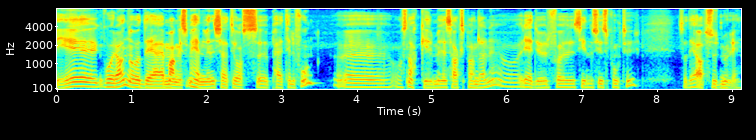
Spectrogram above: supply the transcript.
Det går an, og det er mange som henvender seg til oss eh, per telefon. Eh, og snakker med saksbehandlerne og redegjør for sine synspunkter. Så det er absolutt mulig.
